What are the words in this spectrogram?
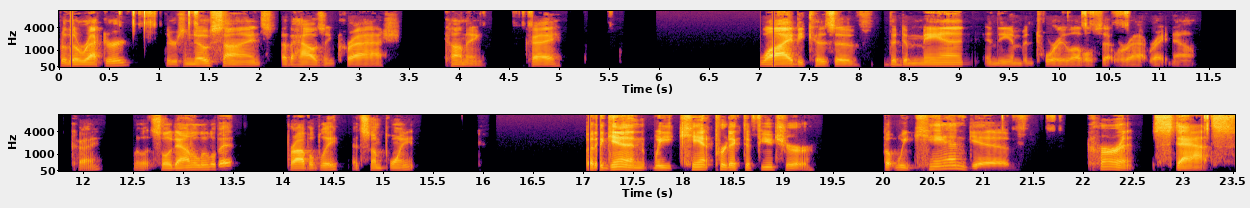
For the record, there's no signs of a housing crash coming. Okay. Why? Because of the demand and the inventory levels that we're at right now. Okay. Will it slow down a little bit? Probably at some point. But again, we can't predict the future, but we can give current stats.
